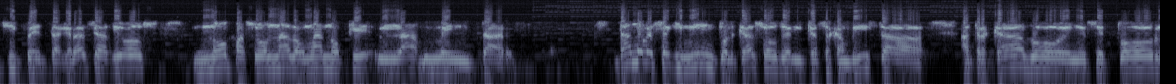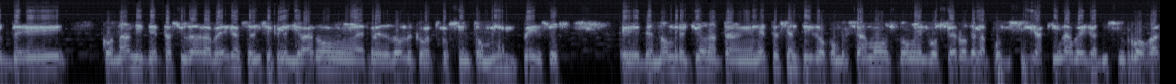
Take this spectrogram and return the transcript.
jipeta. Gracias a Dios no pasó nada humano que lamentar. Dándole seguimiento al caso del casacambista atracado en el sector de Conani de esta ciudad de La Vega, se dice que le llevaron alrededor de 400 mil pesos eh, de nombre Jonathan. En este sentido, conversamos con el vocero de la policía aquí en La Vega, Dice Rojas,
